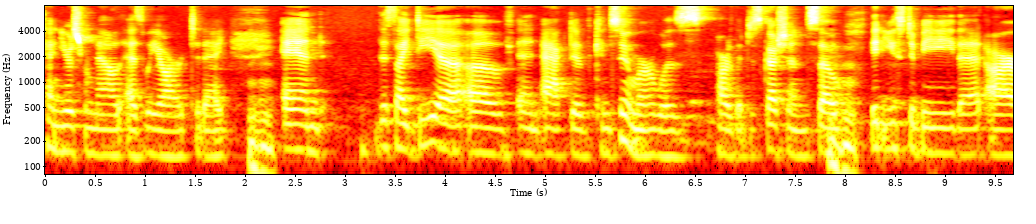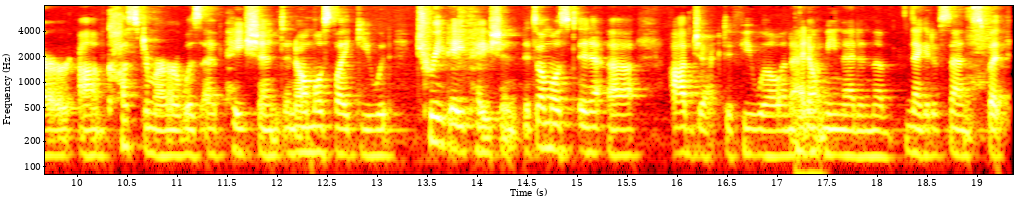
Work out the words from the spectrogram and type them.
10 years from now as we are today. Mm-hmm. And this idea of an active consumer was part of the discussion. So mm-hmm. it used to be that our um, customer was a patient, and almost like you would treat a patient. It's almost a, a, object, if you will. And I don't mean that in the negative sense, but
